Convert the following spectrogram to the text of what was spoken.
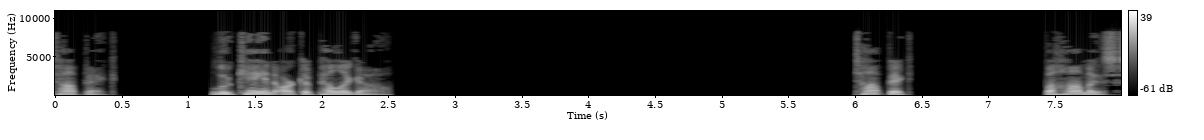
Topic. Lucayan archipelago. Topic. Bahamas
